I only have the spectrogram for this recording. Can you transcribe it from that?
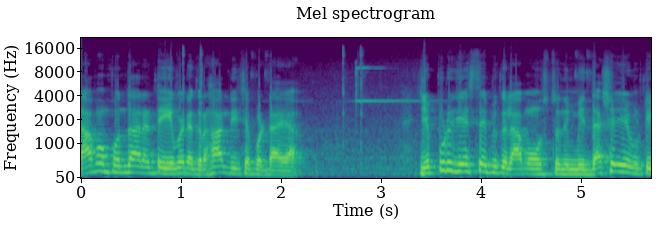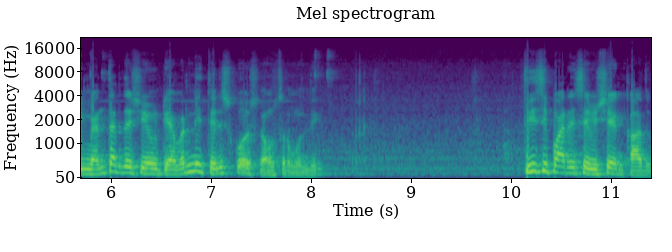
లాభం పొందాలంటే ఏమైనా గ్రహాలు నీచపడ్డాయా? ఎప్పుడు చేస్తే మీకు లాభం వస్తుంది? మీ దశ ఏమిటి? మీ అంతర్దశ ఏమిటి? అవన్నీ తెలుసుకోవాల్సిన అవసరం ఉంది. తీసి పారేసే విషయం కాదు.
